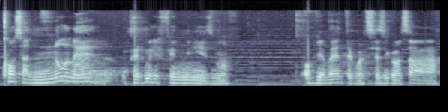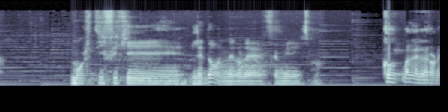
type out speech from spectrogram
Cosa non è per me il femminismo? Ovviamente qualsiasi cosa mortifichi le donne non è femminismo. Co- qual è l'errore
